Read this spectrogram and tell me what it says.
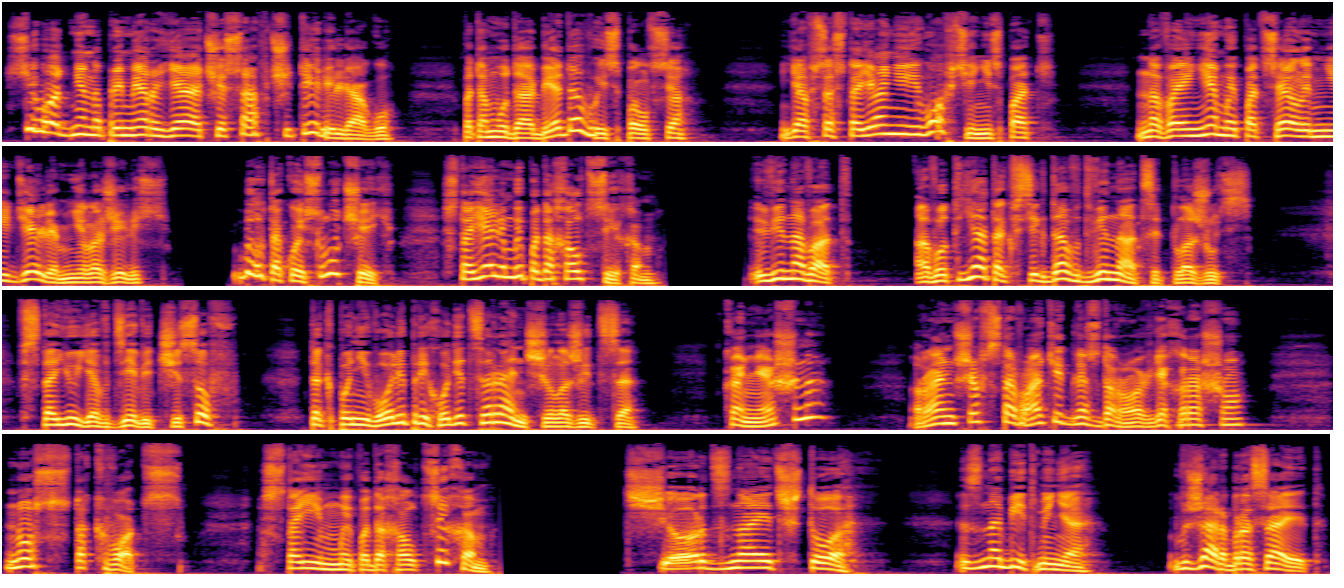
Сегодня, например, я часа в четыре лягу, потому до обеда выспался» я в состоянии вовсе не спать. На войне мы по целым неделям не ложились. Был такой случай. Стояли мы под Ахалцихом. Виноват. А вот я так всегда в двенадцать ложусь. Встаю я в девять часов, так поневоле приходится раньше ложиться. Конечно. Раньше вставать и для здоровья хорошо. ну так вот, стоим мы под охолцихом. Черт знает что. Знобит меня. В жар бросает.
